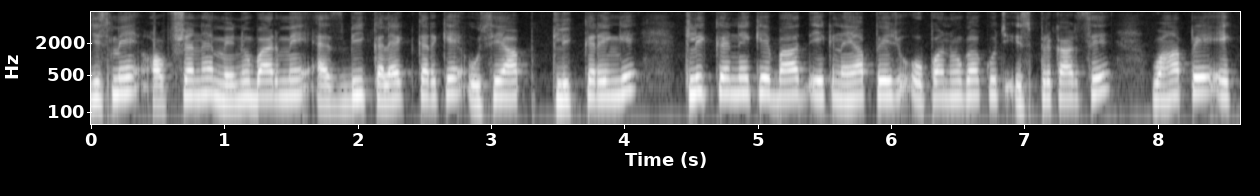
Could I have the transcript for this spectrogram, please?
जिसमें ऑप्शन है मेनू बार में एस बी कलेक्ट करके उसे आप क्लिक करेंगे। क्लिक करने के बाद एक नया पेज ओपन होगा कुछ इस प्रकार से। वहाँ पे एक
